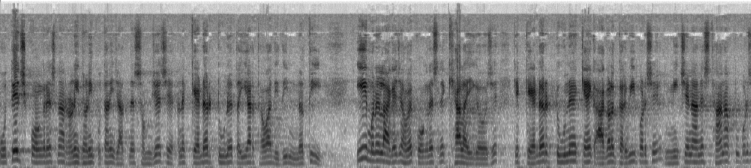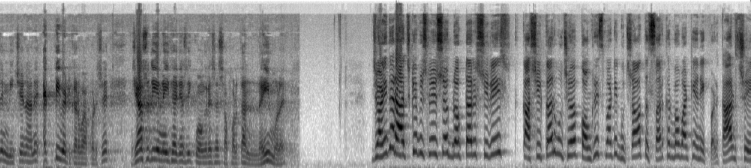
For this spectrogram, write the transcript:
પોતે જ કોંગ્રેસના રણીધણી પોતાની જાતને સમજે છે અને કેડર ટુને તૈયાર થવા દીધી નથી એ મને લાગે છે હવે કોંગ્રેસને ખ્યાલ આવી ગયો છે કે કેડર ટુને ક્યાંક આગળ કરવી પડશે, નીચેનાને સ્થાન આપવું પડશે, નીચેનાને એક્ટિવેટ કરવા પડશે. જ્યાં સુધી એ નહીં થાય, ત્યાં સુધી કોંગ્રેસને સફળતા નહીં મળે. જાણીતા રાજકીય વિશ્લેષક ડોક્ટર શિરીષ કાશીકર મુજબ કોંગ્રેસ માટે ગુજરાત સર કરવા માટે અનેક પડકાર છે.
